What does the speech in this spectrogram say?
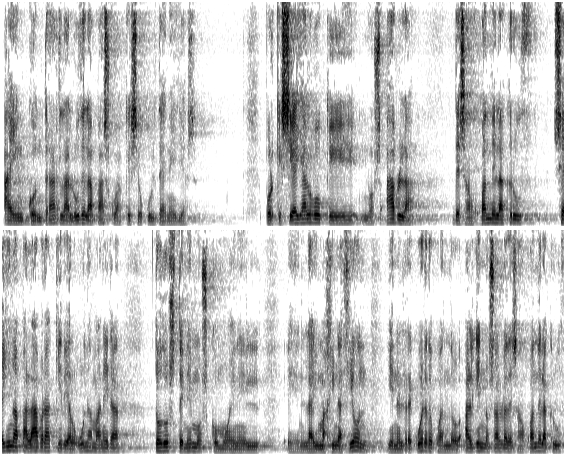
a encontrar la luz de la Pascua que se oculta en ellas. Porque si hay algo que nos habla de San Juan de la Cruz, si hay una palabra que de alguna manera todos tenemos como en, el, en la imaginación y en el recuerdo cuando alguien nos habla de San Juan de la Cruz,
